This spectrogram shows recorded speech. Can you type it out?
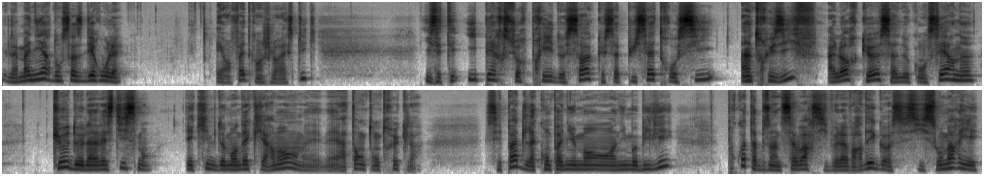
la manière dont ça se déroulait. Et en fait, quand je leur explique, ils étaient hyper surpris de ça, que ça puisse être aussi intrusif, alors que ça ne concerne que de l'investissement. Et qui me demandait clairement, mais, attends ton truc là, c'est pas de l'accompagnement en immobilier? Pourquoi tu as besoin de savoir s'ils veulent avoir des gosses, s'ils sont mariés,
